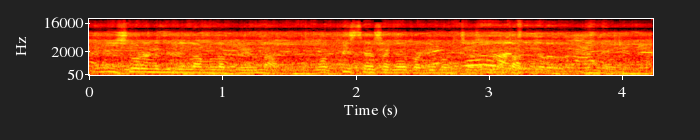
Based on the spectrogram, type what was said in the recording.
आणि ईश्वराने दिलेला आम्हाला प्रेरणा. नक्कीच त्या सगळ्या पाठीमागच्या असलेली ताकद. धन्यवाद.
